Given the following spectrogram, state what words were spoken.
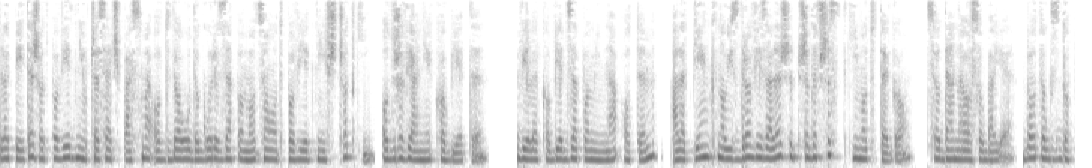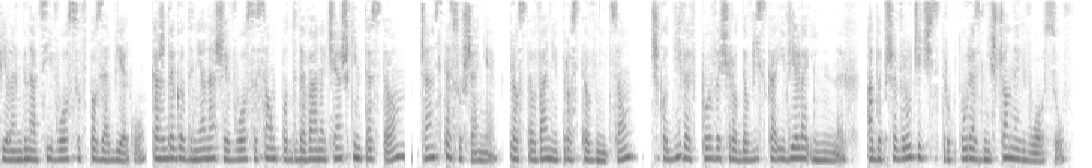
lepiej też odpowiednio czesać pasma od dołu do góry za pomocą odpowiedniej szczotki. Odżywianie kobiety. Wiele kobiet zapomina o tym, ale piękno i zdrowie zależy przede wszystkim od tego, co dana osoba je. Botoks do pielęgnacji włosów po zabiegu. Każdego dnia nasze włosy są poddawane ciężkim testom, częste suszenie, prostowanie prostownicą, szkodliwe wpływy środowiska i wiele innych. Aby przywrócić strukturę zniszczonych włosów,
